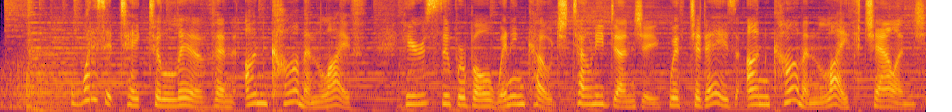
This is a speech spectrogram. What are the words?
What does it take to live an uncommon life? Here's Super Bowl winning coach Tony Dungy with today's Uncommon Life Challenge.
